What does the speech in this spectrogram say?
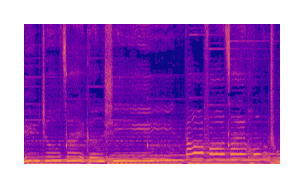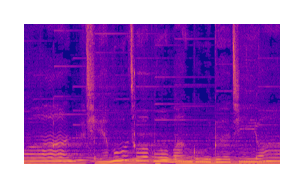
宇宙在更新，大法在红传，切莫错过万古的机缘。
